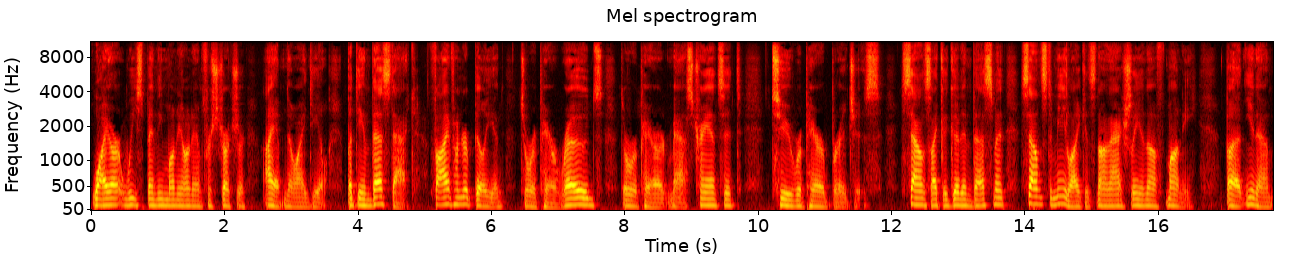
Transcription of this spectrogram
Why aren't we spending money on infrastructure? I have no idea. But the Invest Act, 500 billion to repair roads, to repair mass transit, to repair bridges. Sounds like a good investment. Sounds to me like it's not actually enough money. But, you know,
